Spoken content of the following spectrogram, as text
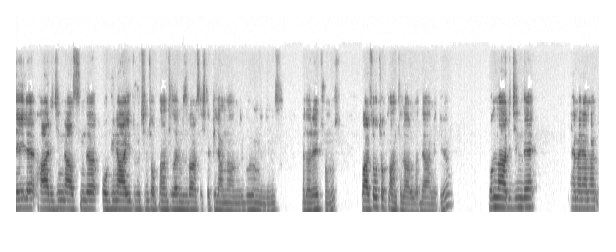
Daily haricinde aslında o güne ait rutin toplantılarımız varsa işte planlamamız, groomingimiz ya da retromuz varsa o toplantılarla devam ediyor. Bunun haricinde hemen hemen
